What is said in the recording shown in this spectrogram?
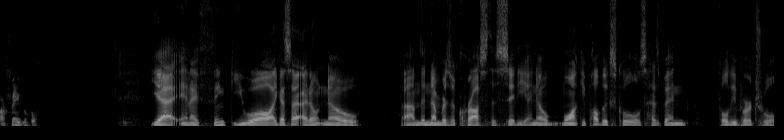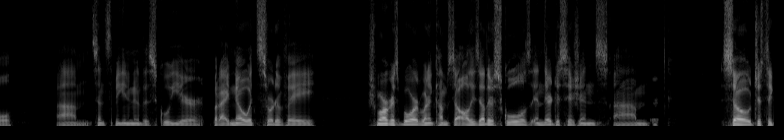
are favorable. Yeah, and I think you all, I guess I, I don't know um, the numbers across the city. I know Milwaukee Public Schools has been fully virtual um, since the beginning of the school year, but I know it's sort of a smorgasbord when it comes to all these other schools and their decisions. Um, so, just to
